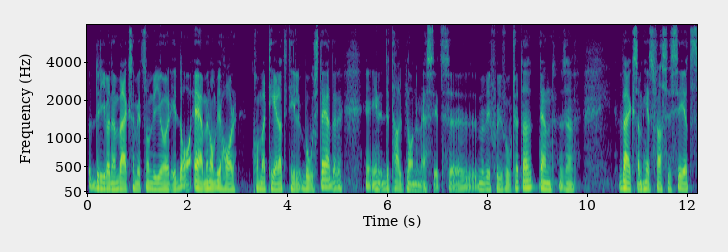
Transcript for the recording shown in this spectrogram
driva den verksamhet som vi gör idag, även om vi har konverterat till bostäder detaljplanemässigt. Men vi får ju fortsätta den så verksamhetsfacilitet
